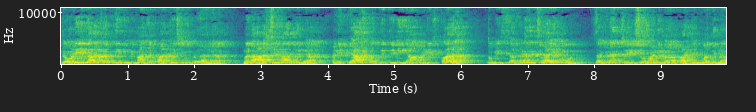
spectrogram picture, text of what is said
तेवढी ताकदनी तुम्ही माझ्या पाठीशी उभे राहिल्या मला आशीर्वाद दिल्या आणि त्याच पद्धतीने यावेळी परत तुम्ही सगळ्यांचे ऐकून सगळ्यांच्या हिशोबाने मला पाठिंबा दिला.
